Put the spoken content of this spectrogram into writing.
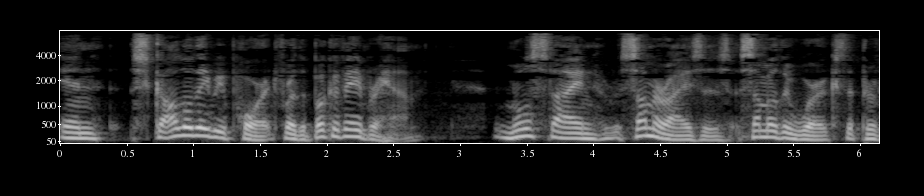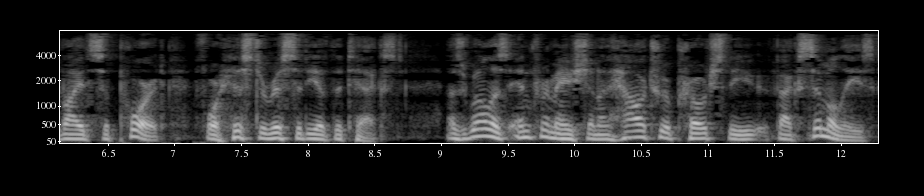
In Scholarly Report for the Book of Abraham, Muhlestein summarizes some of the works that provide support for historicity of the text, as well as information on how to approach the facsimiles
